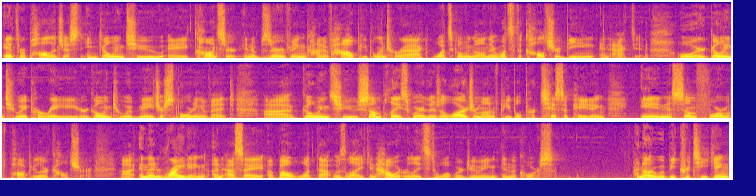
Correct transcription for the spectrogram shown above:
anthropologist in going to a concert and observing kind of how people interact, what's going on there, what's the culture being enacted, or going to a parade or going to a major sporting event, uh, going to some place where there's a large amount of people participating in some form of popular culture. Uh, and then writing an essay about what that was like and how it relates to what we're doing in the course. Another would be critiquing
